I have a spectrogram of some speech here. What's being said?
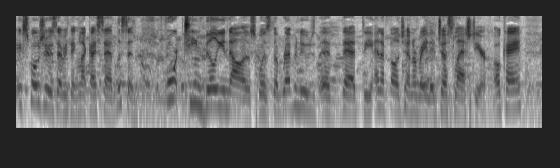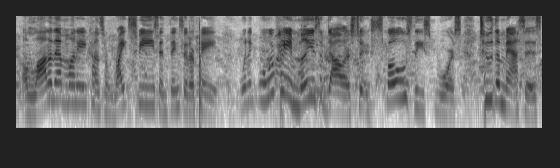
Exposure is everything, like I said. Listen, $14 billion was the revenue that, that, the NFL generated just last year, okay? A lot of that money comes from rights fees and things that are paid. When, it, when we're paying millions of dollars to expose these sports to the masses,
